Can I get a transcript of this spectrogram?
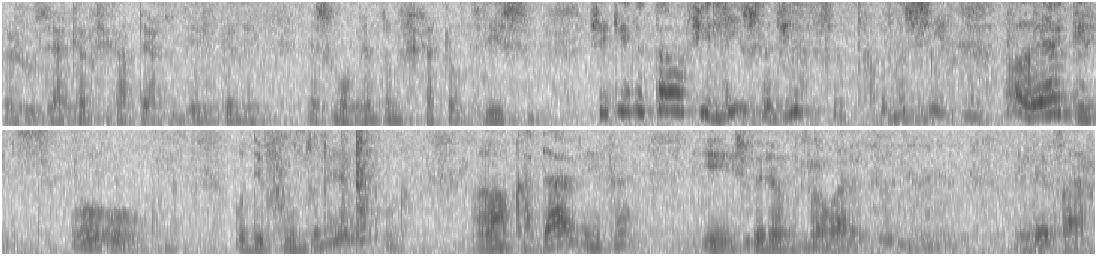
para José, quero ficar perto dele para ele, nesse momento, não ficar tão triste. Cheguei, ele estava feliz da vida, estava assim, alegre. O, o, o defunto ali, o cadáver, né? e esperando para a hora de, de levar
